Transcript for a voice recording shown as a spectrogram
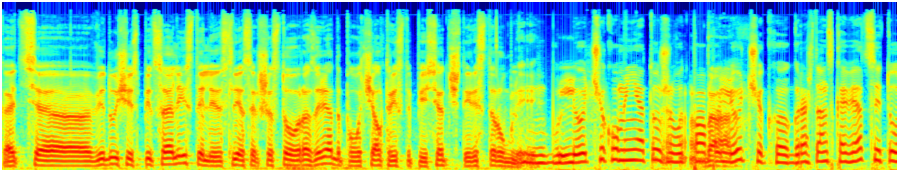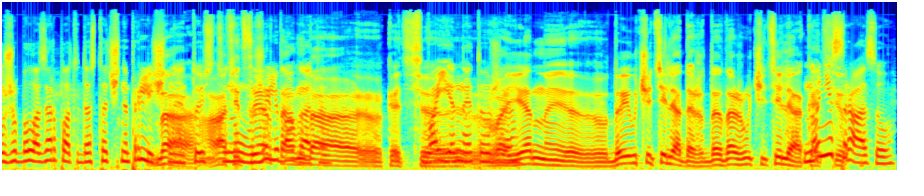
Кать, э, ведущий специалист или слесарь шестого разряда получал 350-400 рублей. Летчик у меня тоже, вот папа да. летчик э, гражданской авиации, тоже была зарплата достаточно приличная. Да, То есть, офицер ну, жили там, богато. Да, Кать, э, военные тоже. Военные, да и учителя даже, да, даже учителя. Но не сразу.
